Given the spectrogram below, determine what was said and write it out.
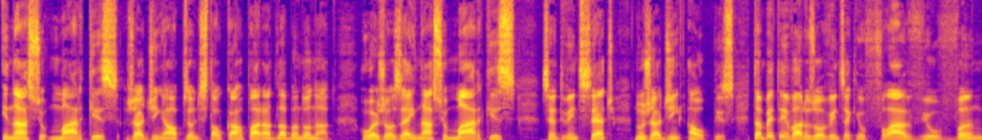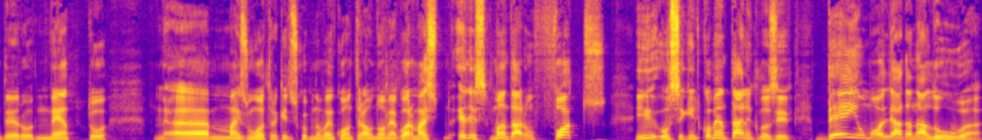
Inácio Marques, Jardim Alpes, onde está o carro parado lá abandonado. Rua José Inácio Marques, 127, no Jardim Alpes. Também tem vários ouvintes aqui, o Flávio, Vander, o Neto, eh, mais um outro aqui, desculpe, não vou encontrar o nome agora, mas eles mandaram fotos E o seguinte comentário, inclusive: deem uma olhada na lua.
